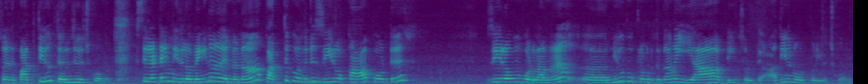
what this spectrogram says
ஸோ இந்த பத்தையும் தெரிஞ்சு வச்சுக்கோங்க. சில டைம் இதில் மெயினானது என்னென்னா பத்துக்கு வந்துட்டு ஜீரோ கா போட்டு ஜீரோவும் போடுவாங்க. நியூ புக்கில் கொடுத்துருக்காங்க யா அப்படின்னு சொல்லிட்டு. அதையும் நோட் பண்ணி வச்சுக்கோங்க.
